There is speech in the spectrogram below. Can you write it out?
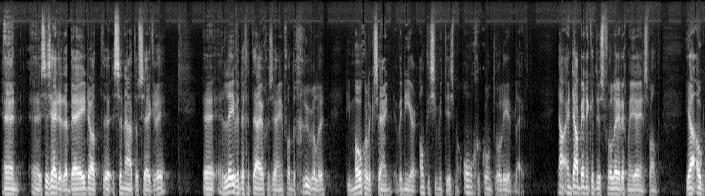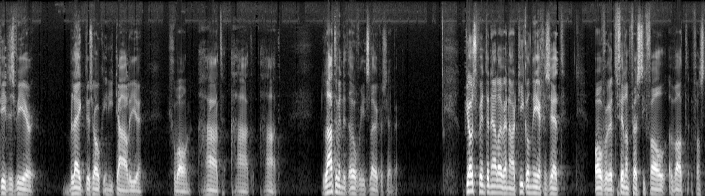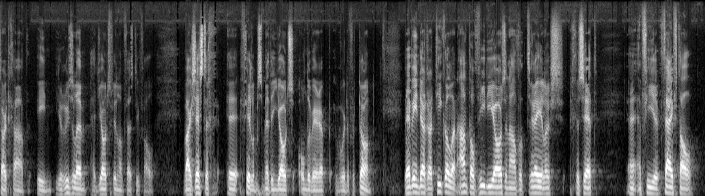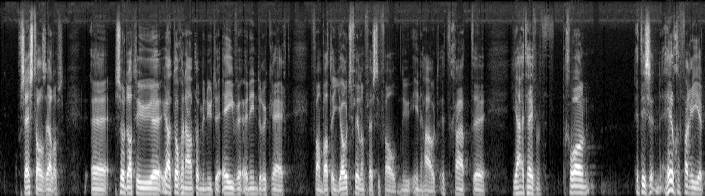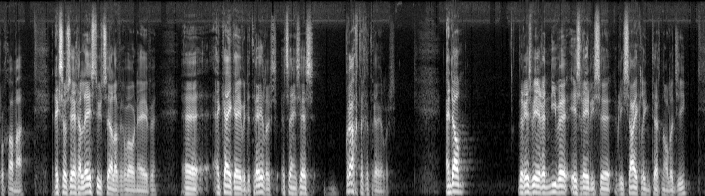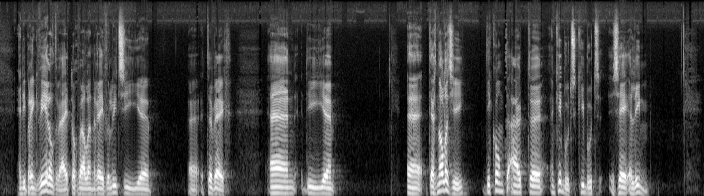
En ze zeiden daarbij dat senator Segre een levende getuige zijn van de gruwelen die mogelijk zijn wanneer antisemitisme ongecontroleerd blijft. Nou, en daar ben ik het dus volledig mee eens. Want ja, ook dit is weer, blijkt dus ook in Italië, gewoon haat, haat, haat. Laten we het over iets leukers hebben. Op joods.nl hebben we een artikel neergezet over het filmfestival wat van start gaat in Jeruzalem, het Joods Filmfestival, waar 60 eh, films met een Joods onderwerp worden vertoond. We hebben in dat artikel een aantal video's, een aantal trailers gezet, eh, een vier, vijftal of zestal zelfs, eh, zodat u eh, ja, toch een aantal minuten even een indruk krijgt van wat een Joods filmfestival nu inhoudt. Het gaat, ja, het heeft gewoon, het is een heel gevarieerd programma. En ik zou zeggen, leest u het zelf gewoon even eh, en kijk even de trailers. Het zijn zes prachtige trailers. En dan, er is weer een nieuwe Israëlische recycling technology. En die brengt wereldwijd toch wel een revolutie uh, uh, teweeg. En die technology, die komt uit een kibbutz, kibbutz Zeelim.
